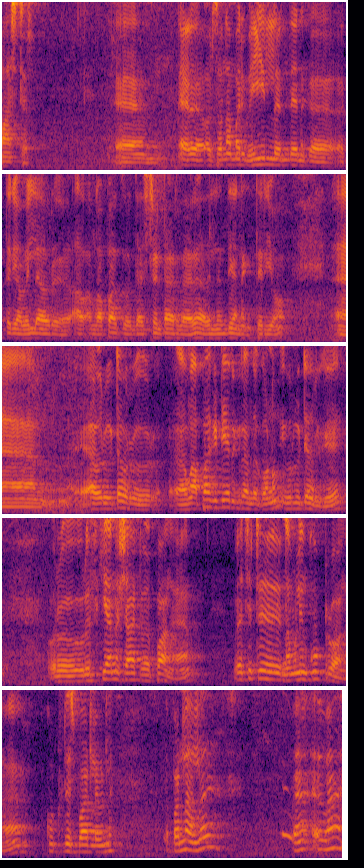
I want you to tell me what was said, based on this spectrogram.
மாஸ்டர் அவர் அவர் சொன்ன மாதிரி வெயில்ல எனக்கு தெரியும். வெளில அவர் அவங்க அப்பாவுக்கு வந்து அசிஸ்டண்ட்டாக இருந்தார். அதுலேருந்து எனக்கு தெரியும். அவர்கிட்ட ஒரு அவங்க அப்பாக்கிட்டே இருக்கிற அந்த குணம் இவர்கிட்டயும் இருக்குது ஒரு ரிஸ்கியான ஷாட் வைப்பாங்க. வச்சுட்டு நம்மளையும் கூப்பிட்ருவாங்க கூப்பிட்டுட்டு ஸ்பாட்டில் வந்து பண்ணலாம்ல? வேணாம் வே-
